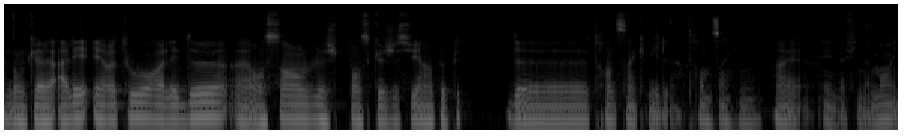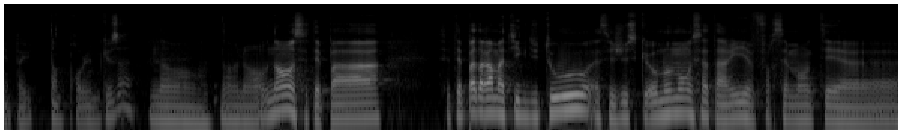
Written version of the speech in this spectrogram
donc euh, aller et retour, les deux euh, ensemble, je pense que je suis à un peu plus de 35 000. 35 000. Ouais. Et ben finalement, il n'y a pas eu tant de problèmes que ça. Non, non, non. Non, c'était pas. C'était pas dramatique du tout. C'est juste qu'au moment où ça t'arrive, forcément, t'es. Euh...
